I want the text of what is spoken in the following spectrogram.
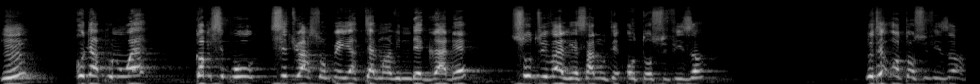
Kounya pour nous, comme si pour situation pays a tellement vite dégradé, sous Duvalier, ça nous était autosuffisant. Nous était autosuffisant.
